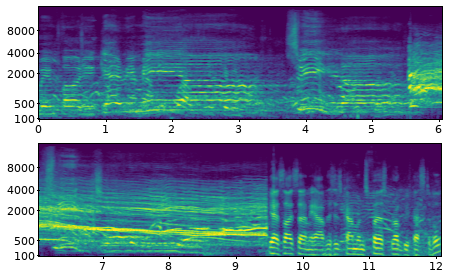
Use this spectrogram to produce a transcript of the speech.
Coming for to carry me Sweet love, sweet Yes, I certainly have. This is Cameron's first rugby festival,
